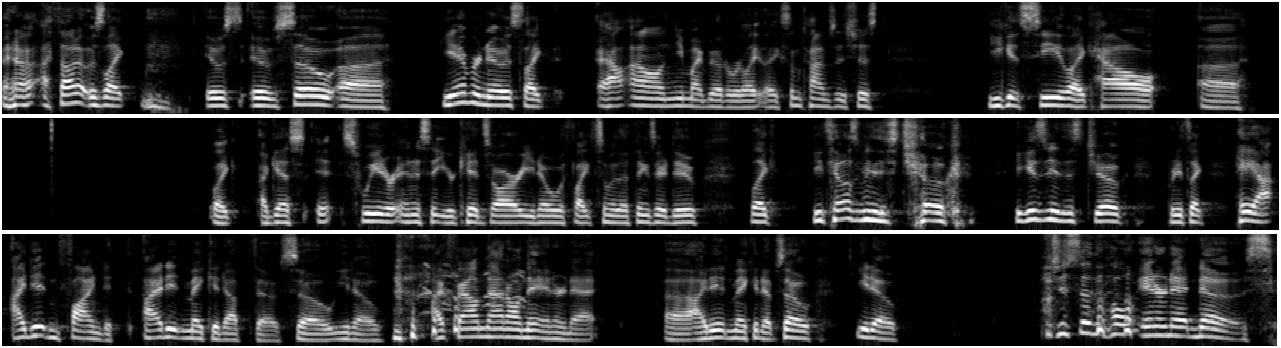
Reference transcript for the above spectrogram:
And I, I thought it was like it was it was so uh you ever notice like Alan, you might be able to relate. Like sometimes it's just you can see like how uh like I guess it, sweet or innocent your kids are, you know, with like some of the things they do. Like he tells me this joke. He gives me this joke, but he's like, "Hey, I, I didn't find it. I didn't make it up though. So you know, I found that on the internet. Uh, I didn't make it up. So you know, just so the whole internet knows,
